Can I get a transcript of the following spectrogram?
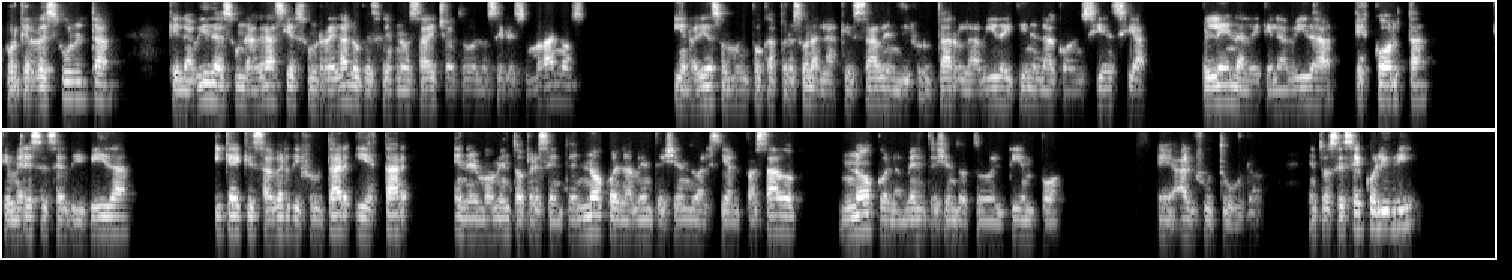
Porque resulta que la vida es una gracia, es un regalo que se nos ha hecho a todos los seres humanos y en realidad son muy pocas personas las que saben disfrutar la vida y tienen la conciencia plena de que la vida es corta, que merece ser vivida y que hay que saber disfrutar y estar en el momento presente, no con la mente yendo hacia el pasado, no con la mente yendo todo el tiempo eh, al futuro. Entonces, el colibrí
